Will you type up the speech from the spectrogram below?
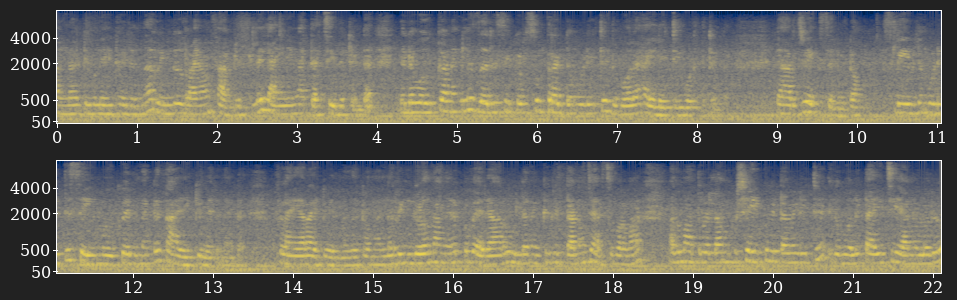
നല്ല അടിപൊളിയായിട്ട് വരുന്ന റിങ്കിൾ റയോൺ ഫാബ്രിക്കിൽ ലൈനിങ് അറ്റാച്ച് ചെയ്തിട്ടുണ്ട്. ഇതിന്റെ വർക്ക് ആണെങ്കിൽ സെറി സീക്വൻസും ത്രെഡും കൂടിയിട്ട് ഇതുപോലെ ഹൈലൈറ്റിങ് കൊടുത്തിട്ടുണ്ട്. ലാർജും എക്സലും കേട്ടോ. സ്ലീവിലും കൂടിയിട്ട് സെയിം വർക്ക് വരുന്നുണ്ട് താഴേക്കും വരുന്നുണ്ട്. ഫ്ലയർ ആയിട്ട് വരുന്നത് കേട്ടോ നല്ല റിങ്കിളൊന്നും അങ്ങനെ ഇപ്പോൾ വരാറുമില്ല. നിങ്ങൾക്ക് കിട്ടാനും ചാൻസ് കുറവാണ് അത് മാത്രമല്ല നമുക്ക് ഷേപ്പ് കിട്ടാൻ വേണ്ടിയിട്ട് ഇതുപോലെ ടൈ ചെയ്യാനുള്ളൊരു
